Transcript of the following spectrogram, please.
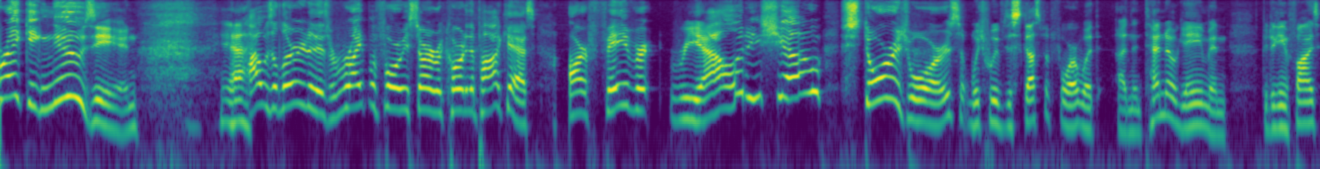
breaking news, Ian. Yeah. I was alerted to this right before we started recording the podcast. Our favorite reality show, Storage Wars, which we've discussed before with a Nintendo game and video game finds,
